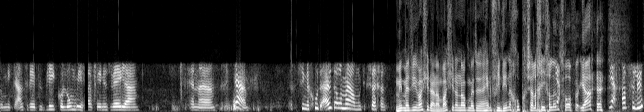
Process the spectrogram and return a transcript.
Dominicaanse Republiek, Colombia, Venezuela. En eh, ja, het zien er goed uit allemaal, moet ik zeggen. Met, met wie was je daar dan? Was je dan ook met een hele vriendinnengroep, gezellig giechelend? Ja? Of, eh, ja? Ja, absoluut.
